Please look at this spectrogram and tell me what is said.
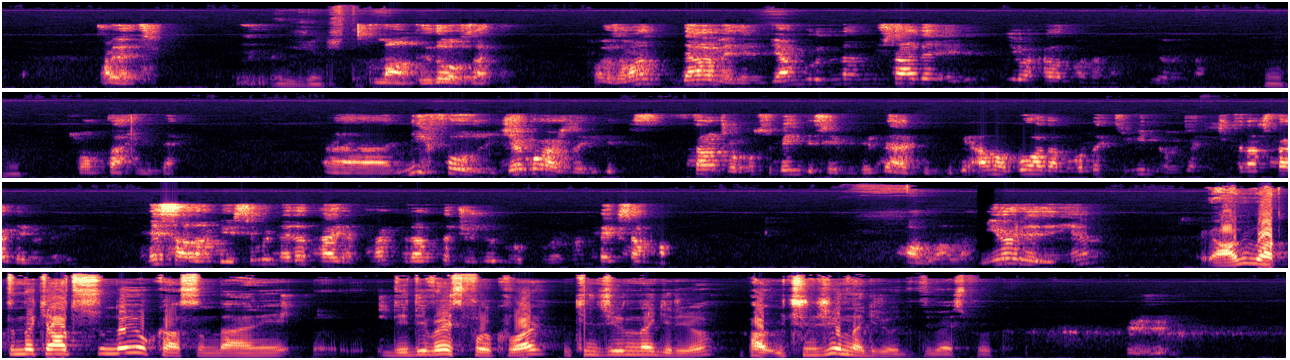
Evet. ilginçti. Mantığı da o zaten. O zaman devam edelim. Cem Gruden'a müsaade edin. Bir bakalım adama. diyorum ben. Hı hı. Son tahlilde. Ee, Nick Foles'un Jaguars'a gidip olması beni de sevindirdi her bir gibi. Ama bu adam orada kiminle oynayacak hiç transfer de görmedik. Ne sağlam bir receiver ne de end var. Draftta çözülür bu problemi. Pek sanmam. Allah Allah. Niye öyle dedin ya? Ya Abi baktığında kağıt üstünde yok aslında hani Didi Westbrook var ikinci yılına giriyor. Pardon üçüncü yılına giriyor Didi Westbrook. Hı hı.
